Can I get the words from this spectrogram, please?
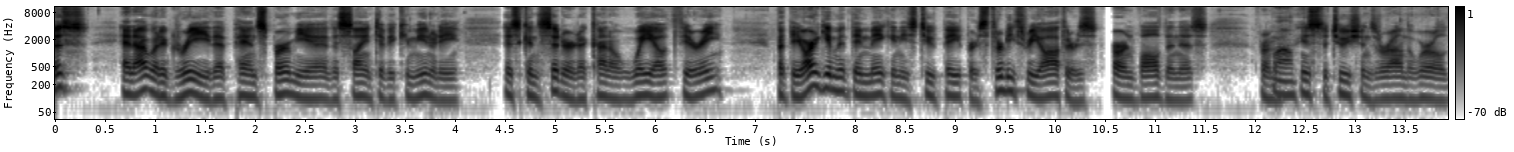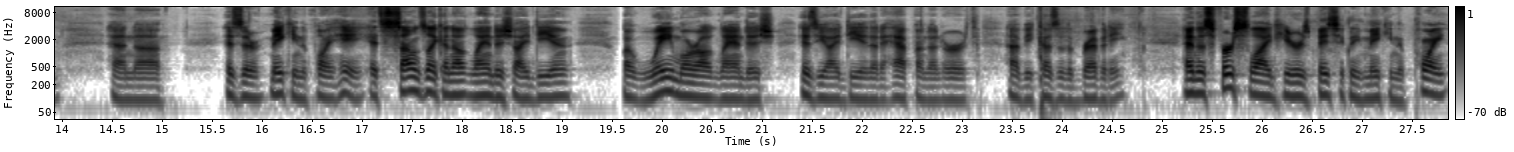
this, and I would agree that panspermia in the scientific community is considered a kind of way out theory. But the argument they make in these two papers, 33 authors are involved in this from Wow. institutions around the world, and uh, is they're making the point, hey, it sounds like an outlandish idea, but way more outlandish is the idea that it happened on Earth uh, because of the brevity. And this first slide here is basically making the point.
